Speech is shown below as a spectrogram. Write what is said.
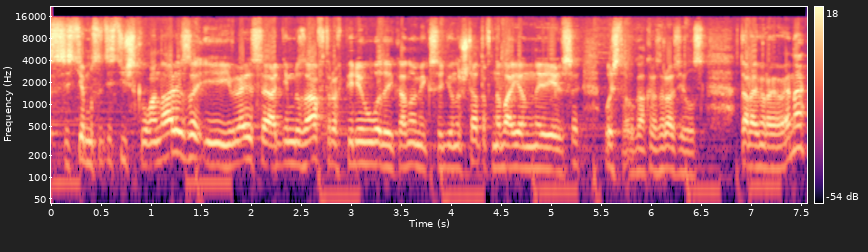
систему статистического анализа и является одним из авторов перевода экономики Соединенных Штатов на военные рельсы после того, как разразилась Вторая мировая война.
